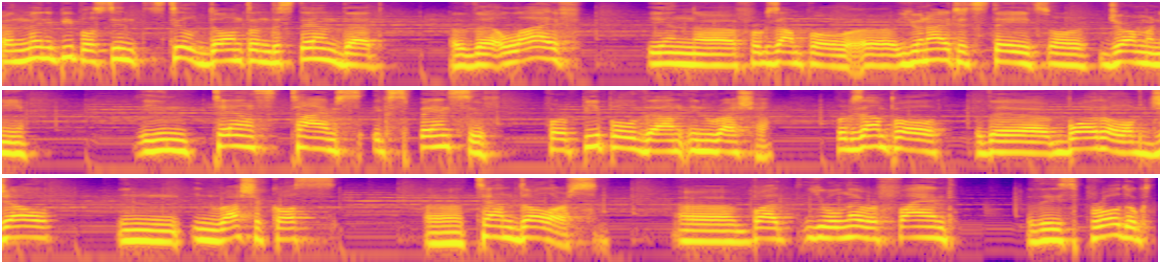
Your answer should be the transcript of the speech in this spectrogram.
And many people still, still don't understand that the life in uh, for example uh, united states or germany in 10 times expensive for people than in Russia. For example, the bottle of gel in, in Russia costs uh, $10, uh, but you will never find this product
